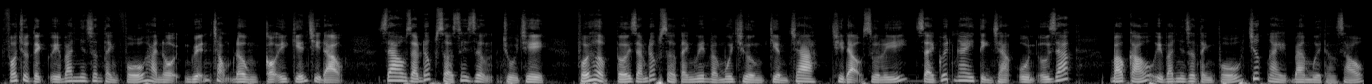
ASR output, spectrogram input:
Phó Chủ tịch Ủy ban nhân dân thành phố Hà Nội Nguyễn Trọng Đông có ý kiến chỉ đạo, giao Giám đốc Sở Xây dựng chủ trì phối hợp với Giám đốc Sở Tài nguyên và Môi trường kiểm tra, chỉ đạo xử lý, giải quyết ngay tình trạng ùn ứ rác, báo cáo Ủy ban nhân dân thành phố trước ngày 30 tháng 6.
